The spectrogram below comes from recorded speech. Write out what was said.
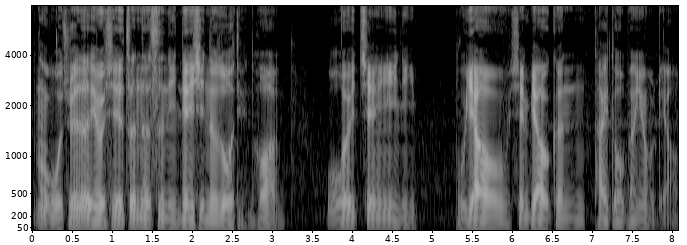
那我觉得有一些真的是你内心的弱点的话，我会建议你不要先不要跟太多朋友聊，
